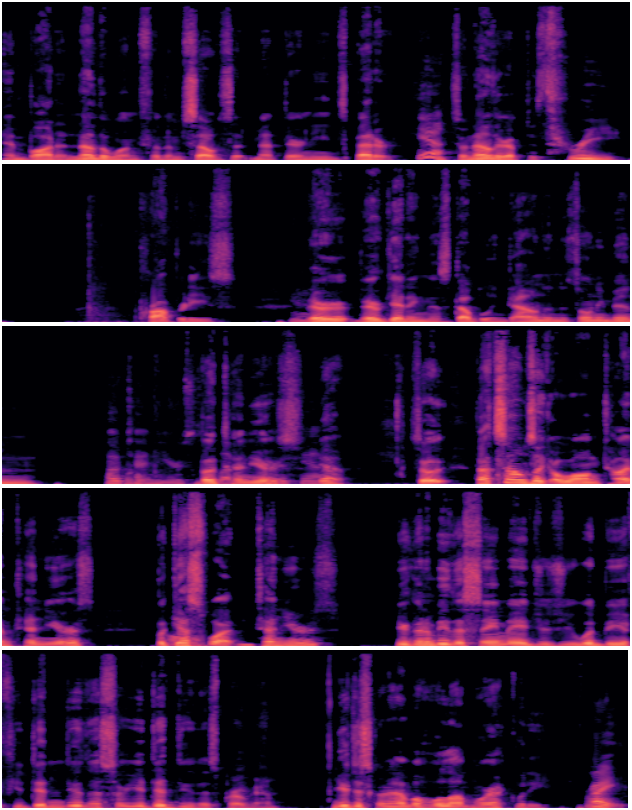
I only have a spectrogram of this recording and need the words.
and bought another one for themselves that met their needs better. Yeah. So now they're up to three properties. Yeah. They're they're getting this doubling down, and it's only been About 10 years. about 11 10 years. yeah. yeah. So that sounds like a long time, 10 years. But Oh. guess what? In 10 years, you're going to be the same age as you would be if you didn't do this or you did do this program. You're just going to have a whole lot more equity. Right.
